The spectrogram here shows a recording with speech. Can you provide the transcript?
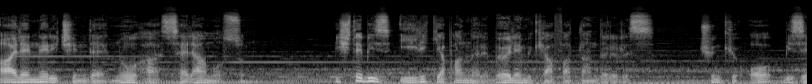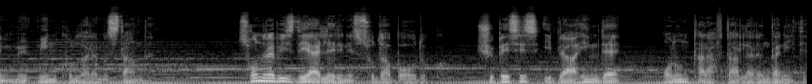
Alemler içinde Nuh'a selam olsun. İşte biz iyilik yapanları böyle mükafatlandırırız. Çünkü o bizim mümin kullarımızdandı. Sonra biz diğerlerini suda boğduk. Şüphesiz İbrahim de onun taraftarlarından idi.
